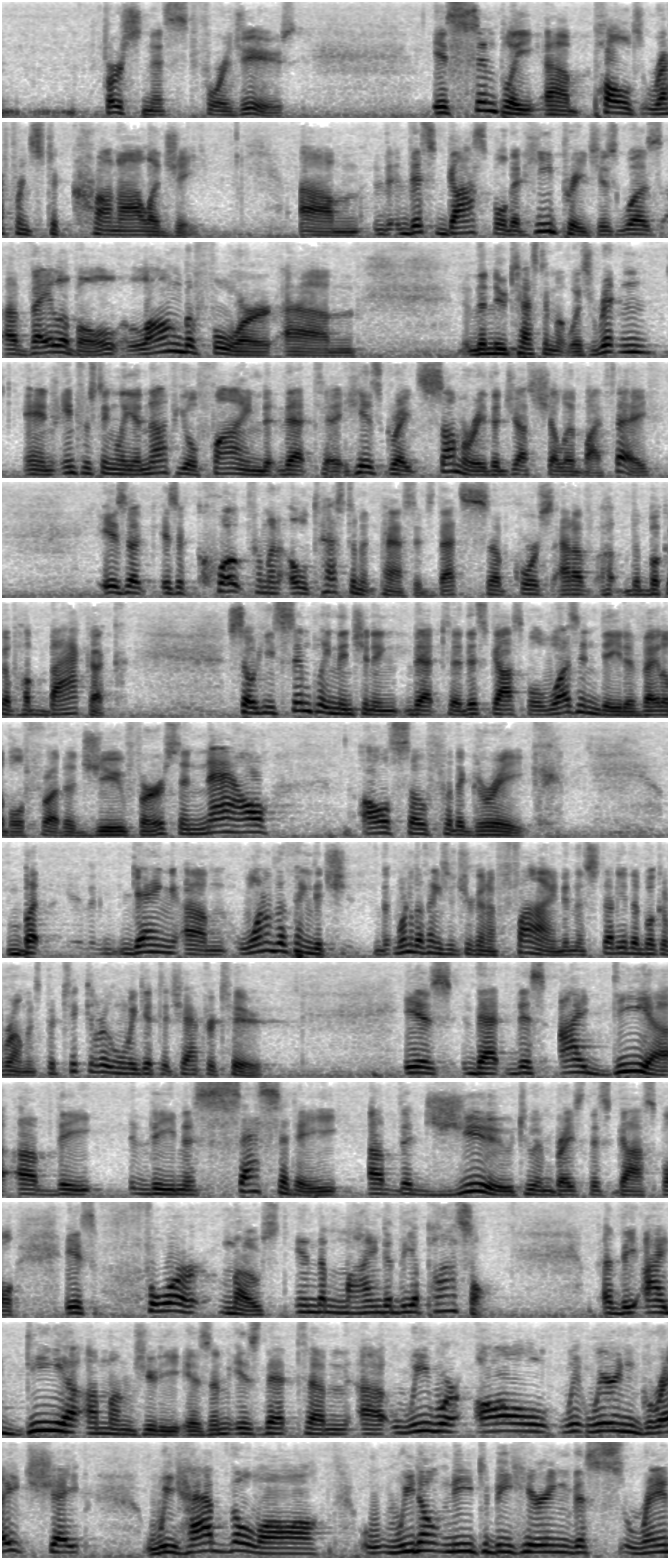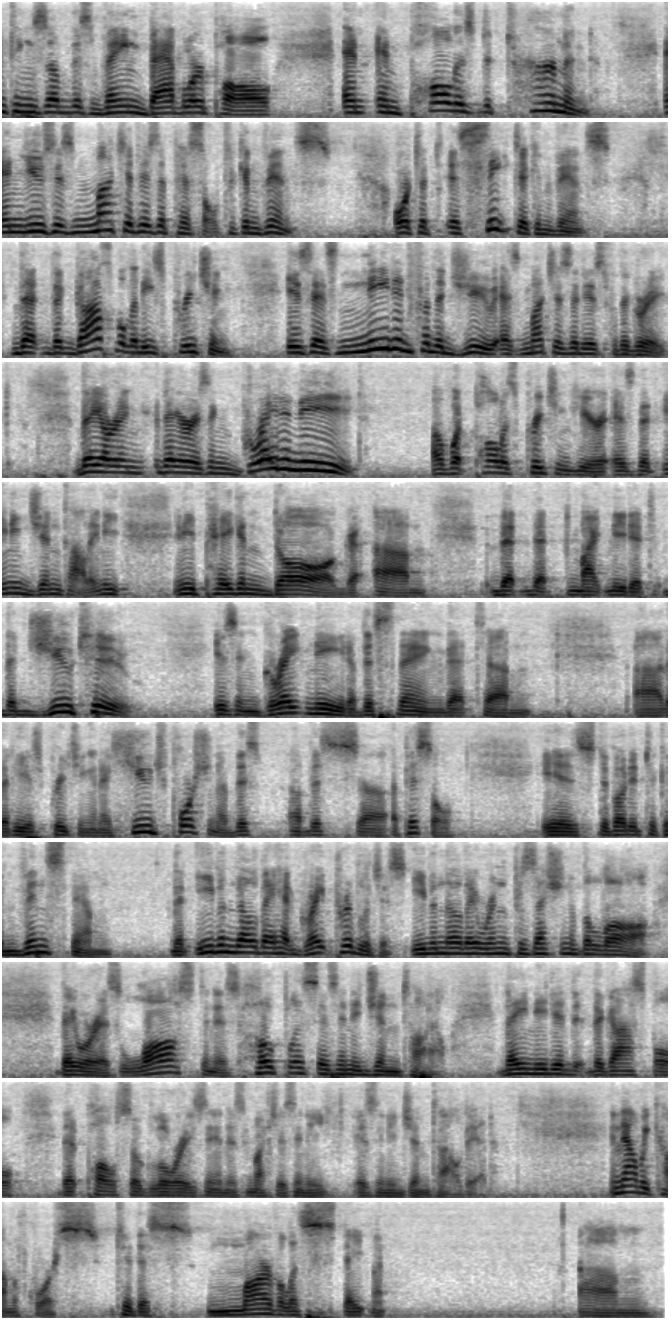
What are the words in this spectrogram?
firstness for Jews is simply uh, Paul's reference to chronology. Um, th- this gospel that he preaches was available long before um, the New Testament was written. And interestingly enough, you'll find that uh, his great summary, the just shall live by faith, is a, is a quote from an Old Testament passage. That's, of course, out of the book of Habakkuk. So he's simply mentioning that uh, this gospel was indeed available for the Jew first, and now also for the Greek. But, gang, um, one of the thing that you, one of the things that you're going to find in the study of the book of Romans, particularly when we get to chapter two, is that this idea of the the necessity of the Jew to embrace this gospel is foremost in the mind of the apostle. Uh, the idea among Judaism is that um, uh, we were all, we, we're in great shape. We have the law. We don't need to be hearing this rantings of this vain babbler Paul. And, and Paul is determined and uses much of his epistle to convince or to, to seek to convince that the gospel that he's preaching is as needed for the Jew as much as it is for the Greek. They are, in, they are as in great a need of what Paul is preaching here is that any Gentile, any, any pagan dog um, that, that might need it. The Jew, too, is in great need of this thing that, um, uh, that he is preaching. And a huge portion of this, of this uh, epistle is devoted to convince them that even though they had great privileges, even though they were in possession of the law, they were as lost and as hopeless as any Gentile. They needed the gospel that Paul so glories in as much as any, as any Gentile did. And now we come, of course, to this marvelous statement. Um,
